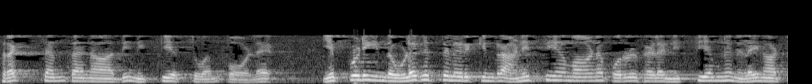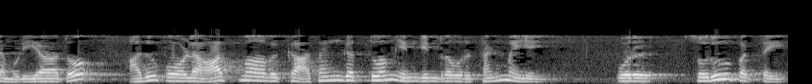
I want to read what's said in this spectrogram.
பிரச்சந்தனாதி நித்தியத்துவம் போல. எப்படி இந்த உலகத்தில் இருக்கின்ற அனித்தியமான பொருள்களை நித்தியம்னு நிலைநாட்ட முடியாதோ அதுபோல ஆத்மாவுக்கு அசங்கத்துவம் என்கின்ற ஒரு தன்மையை ஒரு சொரூபத்தை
